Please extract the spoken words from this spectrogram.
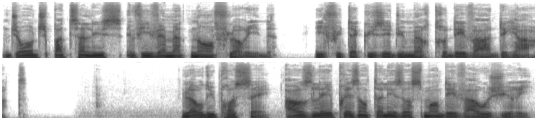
George Patsalis vivait maintenant en Floride. Il fut accusé du meurtre d'Eva DeHart. Lors du procès, Owsley présenta les ossements d'Eva au jury.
